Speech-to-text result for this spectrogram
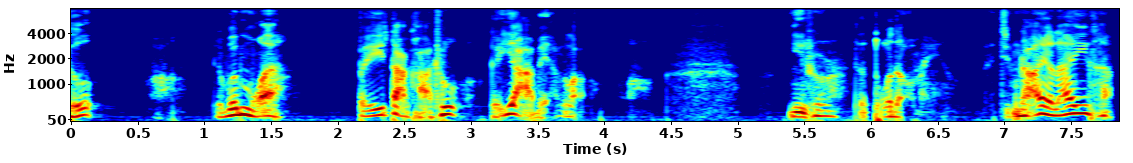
得啊，这瘟魔呀，被一大卡车给压扁了啊！你说这多倒霉啊！警察一来一看，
